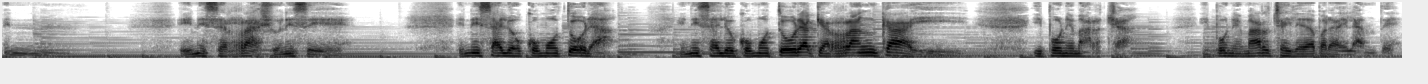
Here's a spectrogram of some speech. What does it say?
En, en ese rayo, en ese en esa locomotora, en esa locomotora que arranca y, y pone marcha, y pone marcha y le da para adelante.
